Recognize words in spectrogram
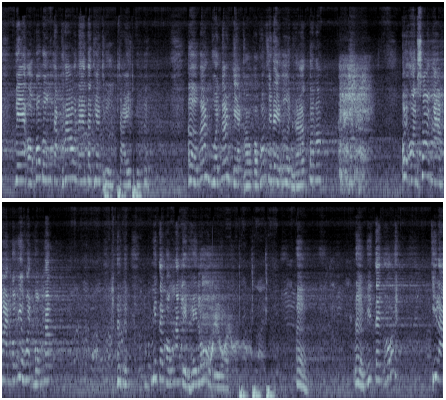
ำแม่ออกมาเบิ่งจากข้าวแน่ตะเทียนถือใจเอองานบวชงานแจกเขาก็พราะจะได้เอิญหาตัวเนาะ โอ้ยอ่อนซ่อนหนาหานบ่มีหอดหมองนังมีแต่หมองนางเล่นไฮโลเดียวเออเออมีแต่โอ้ยอีหลา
